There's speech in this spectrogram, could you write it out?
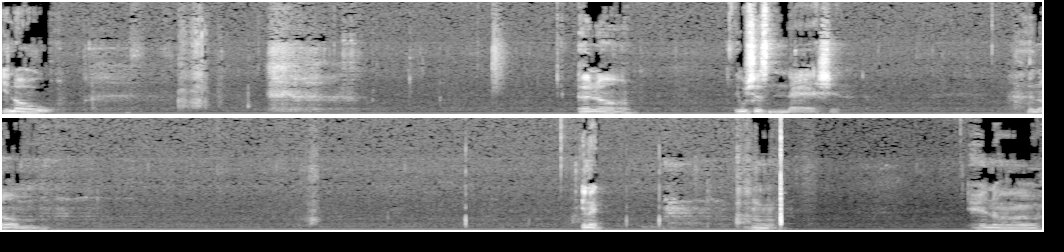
you know, and um, it was just gnashing, and um. And I, hmm, and uh,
